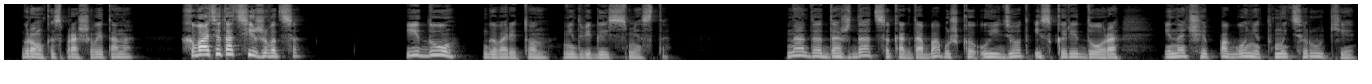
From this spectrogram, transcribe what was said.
— громко спрашивает она. «Хватит отсиживаться!» «Иду», — говорит он, не двигаясь с места. Надо дождаться, когда бабушка уйдет из коридора, иначе погонит мыть руки,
